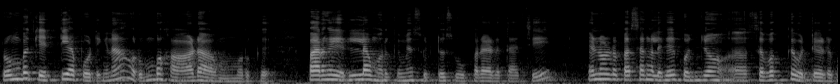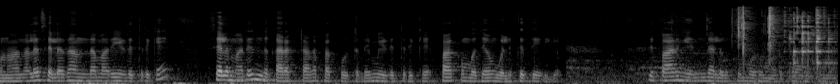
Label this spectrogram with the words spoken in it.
ரொம்ப கெட்டியாக போட்டிங்கன்னா ரொம்ப ஹார்டாகும் முறுக்கு. பாருங்கள் எல்லா முறுக்குமே சுட்டு சூப்பராக எடுத்தாச்சு. என்னோடய பசங்களுக்கு கொஞ்சம் சிவக்க விட்டு எடுக்கணும். அதனால் சில தான் அந்த மாதிரி எடுத்திருக்கேன். சில மாதிரி இந்த கரெக்டான பக்குவத்துலேயும் எடுத்திருக்கேன். பார்க்கும்போதே உங்களுக்கு தெரியும். இது பாருங்கள் எந்த அளவுக்கு முறுமுறுப்பாக இருக்குன்னு.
